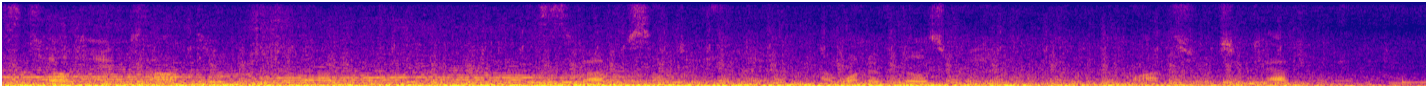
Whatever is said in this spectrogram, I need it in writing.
His tail hangs on to him. Something. I wonder if those mean monsters capturing him. Dude.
